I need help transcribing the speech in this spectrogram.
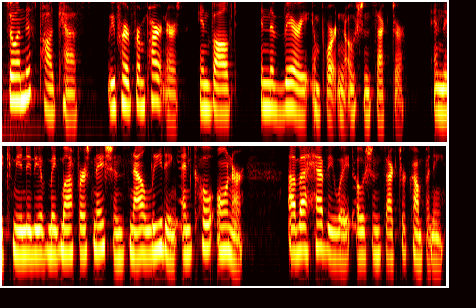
So, in this podcast, we've heard from partners involved in the very important ocean sector and the community of Mi'kmaq First Nations now leading and co owner of a heavyweight ocean sector company.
